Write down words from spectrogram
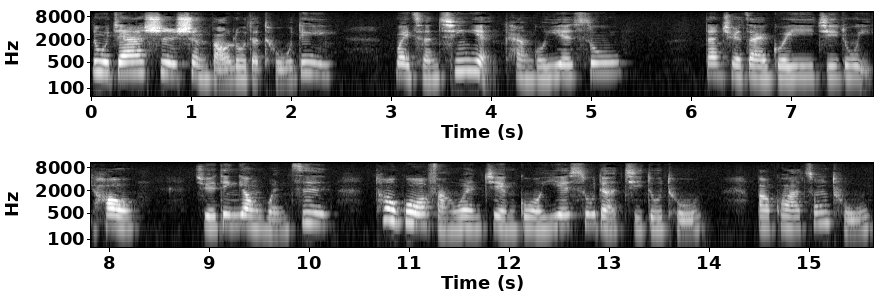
路加是圣保禄的徒弟，未曾亲眼看过耶稣，但却在皈依基督以后，决定用文字透过访问见过耶稣的基督徒，包括宗徒，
